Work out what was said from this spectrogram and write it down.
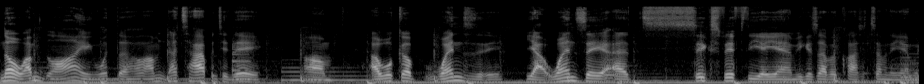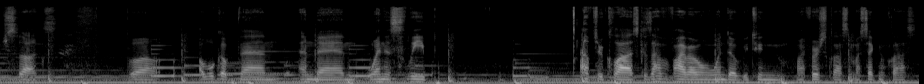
No, I'm lying. What the hell? I'm, that's happened today. Um, I woke up Wednesday. Yeah, Wednesday at six fifty a.m. because I have a class at seven a.m., which sucks. But I woke up then, and then went to sleep after class because I have a five hour window between my first class and my second class.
